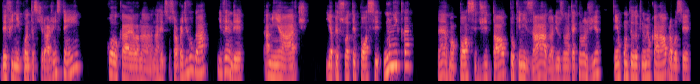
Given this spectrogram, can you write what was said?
Definir quantas tiragens tem, colocar ela na, na rede social para divulgar e vender a minha arte e a pessoa ter posse única, né, uma posse digital, tokenizado, ali usando a tecnologia. Tem um conteúdo aqui no meu canal para você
